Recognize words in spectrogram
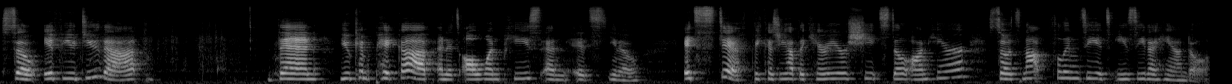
So if you do that, then you can pick up and it's all one piece and it's, you know, it's stiff because you have the carrier sheet still on here. So it's not flimsy, it's easy to handle.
